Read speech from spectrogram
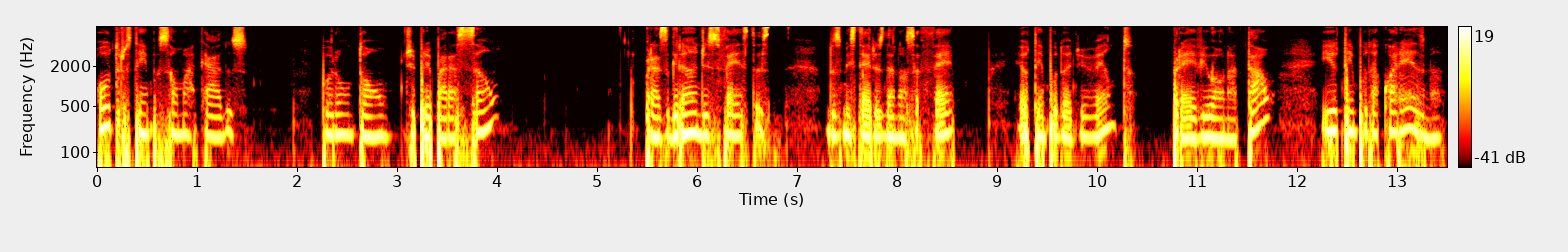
Outros tempos são marcados por um tom de preparação para as grandes festas dos mistérios da nossa fé. É o tempo do advento, prévio ao Natal, e o tempo da quaresma,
